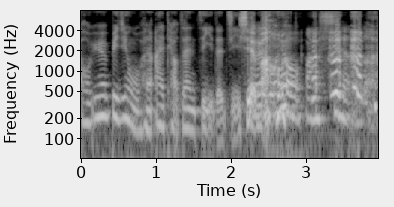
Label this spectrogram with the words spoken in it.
哦，因为毕竟我很爱挑战自己的极限对，嘛。我有 发现了。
